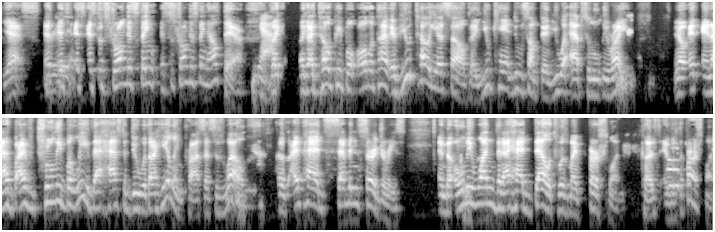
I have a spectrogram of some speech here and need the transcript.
Yes, It really it's, is. it's it's the strongest thing. It's the strongest thing out there. Yeah. Like like I tell people all the time, if you tell yourself that you can't do something, you are absolutely right. You know, and, and I, I've truly believe that has to do with our healing process as well. Mm-hmm. Because I've had seven surgeries, and the only mm-hmm. one that I had doubts was my first one because it was the first one.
